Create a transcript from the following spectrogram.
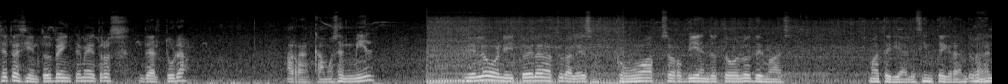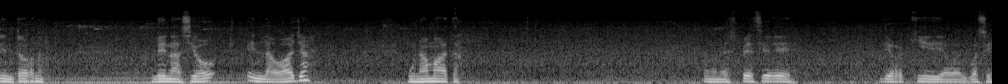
...1720 metros de altura... ...arrancamos en 1000... Miren lo bonito de la naturaleza... ...cómo va absorbiendo todos los demás... ...materiales integrando al entorno... ...le nació en la valla... ...una mata... una especie de... ...de orquídea o algo así...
